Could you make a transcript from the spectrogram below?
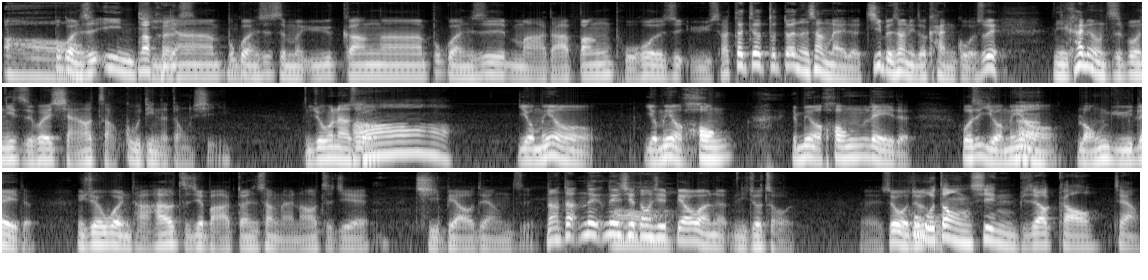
哦。不管是硬体啊，不管是什么鱼缸啊，不管是马达邦普或者是鱼叉，大家都端得上来的，基本上你都看过。所以你看那种直播，你只会想要找固定的东西，你就问他说：“哦，有没有有没有烘有没有烘类的，或是有没有龙鱼类的？”你就问他，他就直接把它端上来，然后直接起标这样子。然后他那那些东西标完了，你就走了。对，所以我就互动性比较高，这样。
